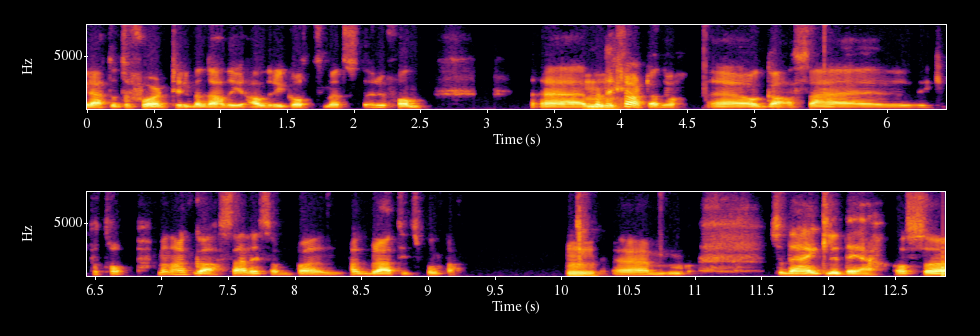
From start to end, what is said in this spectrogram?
er greit at du får det til, men det hadde aldri gått med et større fond. Eh, Men Mm. det klarte han jo, uh, og ga seg ikke på topp, men han ga seg liksom på, en, på et bra tidspunkt. da. Mm. Um, så det er egentlig det. Og så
